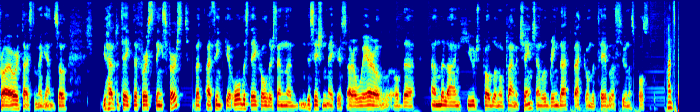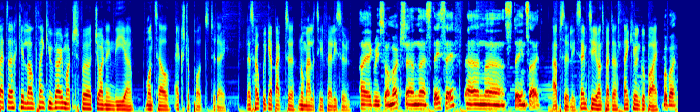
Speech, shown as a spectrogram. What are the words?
prioritize them again. So you have to take the first things first. But I think all the stakeholders and the decision makers are aware of, of the underlying huge problem of climate change and we'll bring that back on the table as soon as possible. Hans Petter Kildal, thank you very much for joining the uh, Montel Extra Pod today. Let's hope we get back to normality fairly soon. I agree so much and uh, stay safe and uh, stay inside. Absolutely. Same to you, Hans Petter. Thank you and goodbye. Bye bye.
